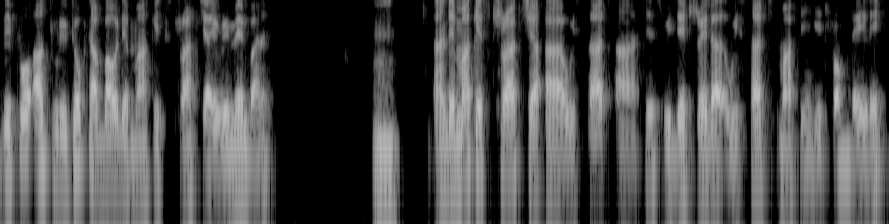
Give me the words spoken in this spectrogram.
before actually talked about the market structure, you remember? eh? Mm, And the market structure, uh, we start, uh, since we day trader, we start mapping it from daily.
